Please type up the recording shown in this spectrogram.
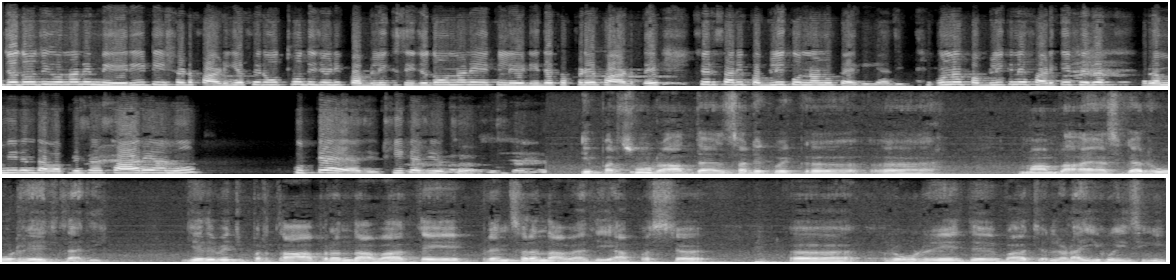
ਜਦੋਂ ਜੀ ਉਹਨਾਂ ਨੇ ਮੇਰੀ ਟੀ-ਸ਼ਰਟ ਫਾੜੀ ਹੈ, ਫਿਰ ਉੱਥੋਂ ਦੀ ਜਿਹੜੀ ਪਬਲਿਕ ਸੀ, ਜਦੋਂ ਉਹਨਾਂ ਨੇ ਇੱਕ ਲੇਡੀ ਦੇ ਕੱਪੜੇ ਫਾੜਤੇ ਫਿਰ ਸਾਰੀ ਪਬਲਿਕ ਉਹਨਾਂ ਨੂੰ ਪੈ ਗਈ ਆ ਜੀ। ਉਹਨਾਂ ਪਬਲਿਕ ਨੇ ਫੜ ਕੇ ਫਿਰ ਰੰਮੀ ਰੰਧਾਵਾ ਆਪਣੇ ਸਾਰਿਆਂ ਨੂੰ ਕੁੱਟਿਆ ਆ ਜੀ। ਠੀਕ ਹੈ ਜੀ ਉੱਥੇ। ਇਹ ਪਰਸੋਂ ਰਾਤ ਦਾ ਸਾਡੇ ਕੋਲ ਇੱਕ ਮਾਮਲਾ ਆਇਆ ਸੀਗਾ ਰੋਡ ਰੇਜ ਦਾ ਜੀ ਜਿਹਦੇ ਵਿੱਚ ਪ੍ਰਤਾਪ ਰੰਧਾਵਾ ਤੇ ਪ੍ਰਿੰਸ ਰੰਧਾਵਾ ਦੀ ਆਪਸ 'ਚ ਅ, ਰੋਡ ਰੇਜ ਦੇ ਬਾਅਦ 'ਚ ਲੜਾਈ ਹੋਈ ਸੀਗੀ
